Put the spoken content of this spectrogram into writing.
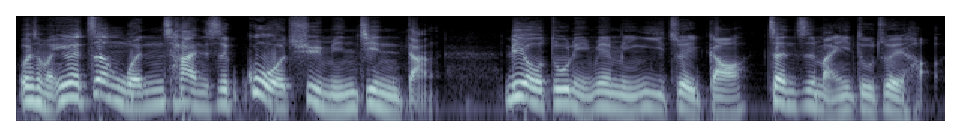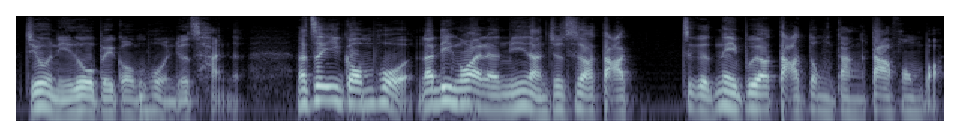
为什么？因为郑文灿是过去民进党六都里面民意最高、政治满意度最好，结果你如果被攻破，你就惨了。那这一攻破，那另外呢，民进党就是要大这个内部要大动荡、大风暴。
